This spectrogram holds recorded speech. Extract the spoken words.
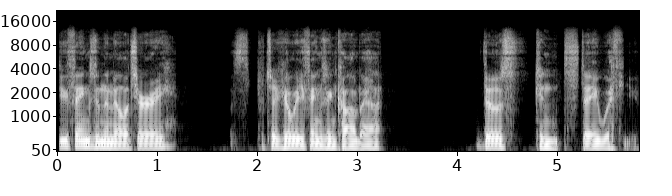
do things in the military, particularly things in combat, those can stay with you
